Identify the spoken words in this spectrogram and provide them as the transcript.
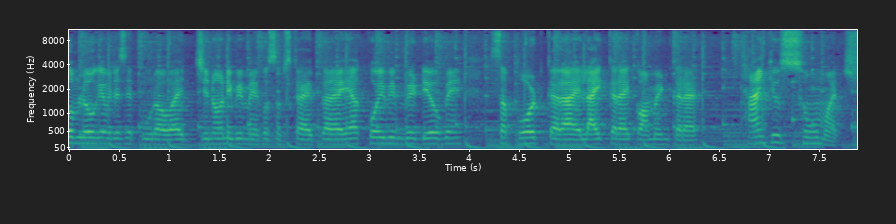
तुम लोगों की वजह से पूरा हुआ है। जिन्होंने भी मेरे को सब्सक्राइब करा है या कोई भी वीडियो में सपोर्ट करा है लाइक करा है कॉमेंट करा है थैंक यू सो मच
